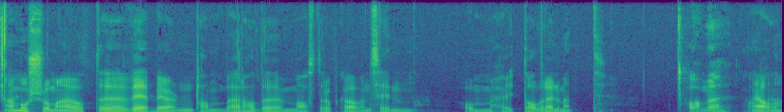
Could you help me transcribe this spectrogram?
Det morsomme er jo at uh, Vebjørn Tandberg hadde masteroppgaven sin om høyttalerelement. Hadde han det? Ja da.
